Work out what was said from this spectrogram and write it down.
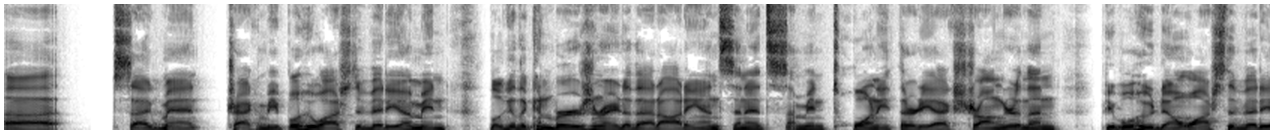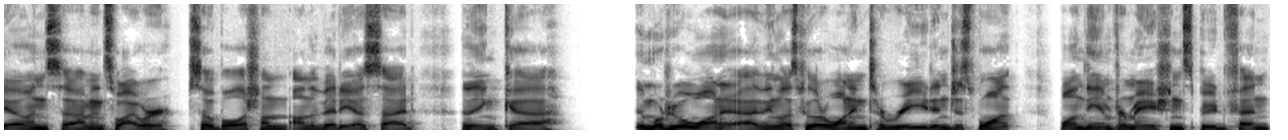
a segment tracking people who watch the video, I mean, look at the conversion rate of that audience, and it's, I mean, 20, 30x stronger than people who don't watch the video. And so, I mean, that's why we're so bullish on, on the video side. I think uh, more people want it. I think less people are wanting to read and just want want the information spoon fed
